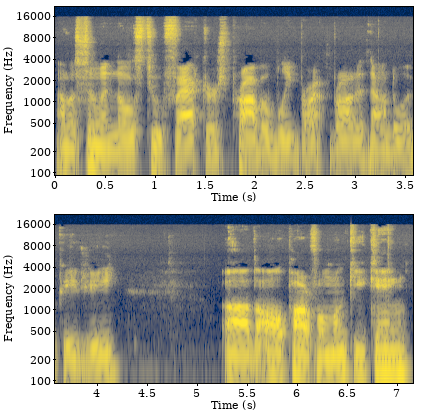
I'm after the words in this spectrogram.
I'm assuming those two factors probably brought it down to a PG. Uh, the all powerful Monkey King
